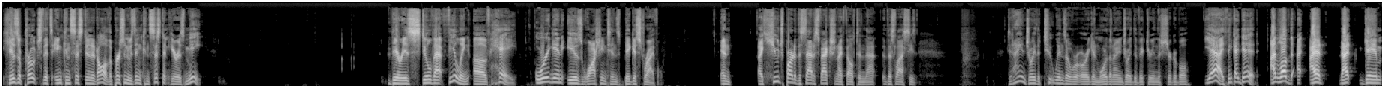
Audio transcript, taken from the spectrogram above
his approach that's inconsistent at all? The person who's inconsistent here is me. There is still that feeling of, hey, Oregon is Washington's biggest rival. And a huge part of the satisfaction I felt in that this last season did I enjoy the two wins over Oregon more than I enjoyed the victory in the Sugar Bowl? Yeah, I think I did. I loved. I, I had that game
